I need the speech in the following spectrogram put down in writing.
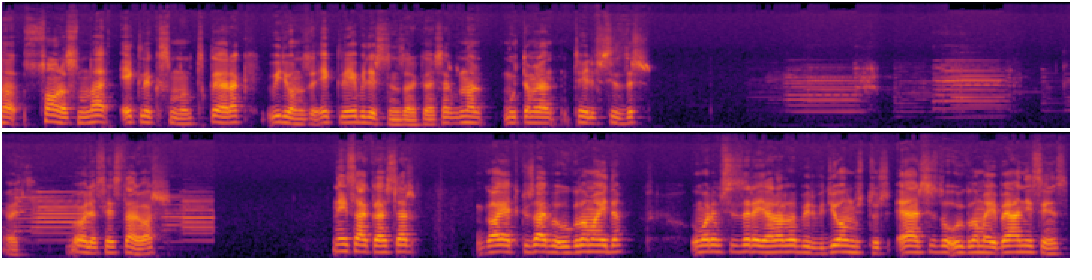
da sonrasında ekle kısmını tıklayarak videonuzu ekleyebilirsiniz arkadaşlar. Bunlar muhtemelen telifsizdir. Evet. Böyle sesler var. Neyse arkadaşlar. Gayet güzel bir uygulamaydı. Umarım sizlere yararlı bir video olmuştur. Eğer siz de uygulamayı beğendiyseniz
